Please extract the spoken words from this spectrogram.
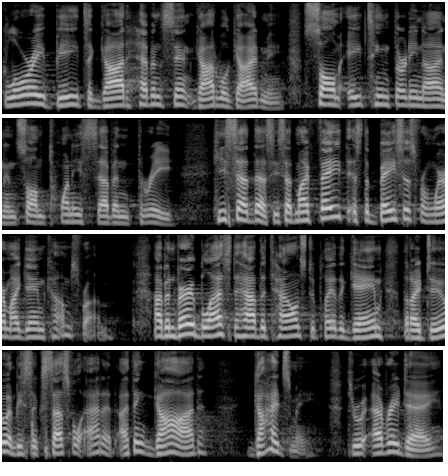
glory be to God, heaven sent, God will guide me. Psalm 1839 and Psalm 27:3. He said this. He said, "My faith is the basis from where my game comes from. I've been very blessed to have the talents to play the game that I do and be successful at it. I think God guides me through every day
